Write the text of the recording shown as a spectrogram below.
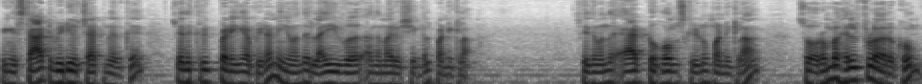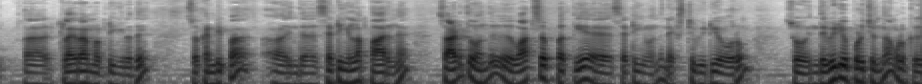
நீங்கள் ஸ்டார்ட் வீடியோ சேட்னு இருக்குது ஸோ இதை கிளிக் பண்ணீங்க அப்படின்னா நீங்கள் வந்து லைவ் அந்த மாதிரி விஷயங்கள் பண்ணிக்கலாம். ஸோ இது வந்து ஆட் டு ஹோம் ஸ்க்ரீனும் பண்ணிக்கலாம். ஸோ ரொம்ப ஹெல்ப்ஃபுல்லாக இருக்கும் டெலகிராம் அப்படிங்கிறது. ஸோ கண்டிப்பாக இந்த செட்டிங் எல்லாம் பாருங்கள் ஸோ அடுத்து வந்து வாட்ஸ்அப் பற்றிய செட்டிங் வந்து நெக்ஸ்ட் வீடியோ வரும். ஸோ இந்த வீடியோ பிடிச்சிருந்தா உங்களுக்கு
